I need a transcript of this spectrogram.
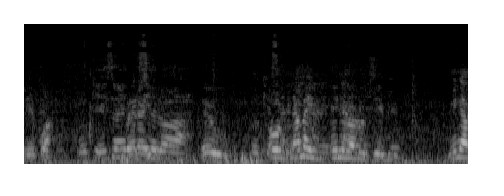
Les quoi Ok, ça toucher il- là. Eh où Ok, Oh, il est début. Là,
